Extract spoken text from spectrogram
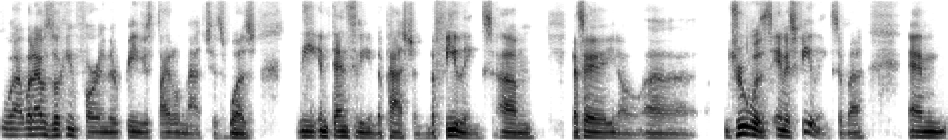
what, what I was looking for in their previous title matches was the intensity and the passion, the feelings. Um, kasi, you know, uh, Drew was in his feelings, diba? And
